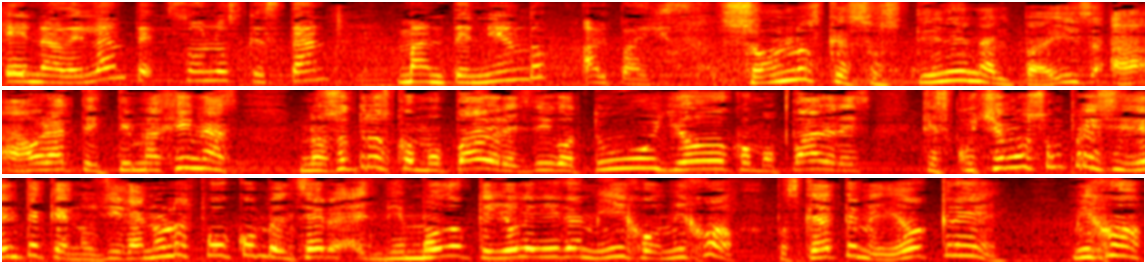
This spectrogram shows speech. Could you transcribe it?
en adelante son los que están manteniendo al país. Son los que sostienen al país. Ahora te, te imaginas, nosotros como padres, digo tú, yo como padres, que escuchemos un presidente que nos diga, no los puedo convencer, ni modo que yo le diga a mi hijo, mi hijo, pues quédate mediocre. Mijo,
